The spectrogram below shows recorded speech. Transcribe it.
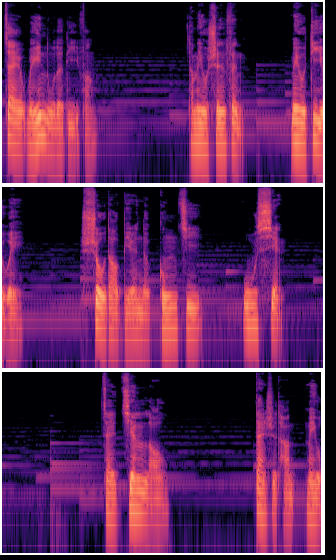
在为奴的地方，他没有身份，没有地位，受到别人的攻击、诬陷，在监牢，但是他没有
